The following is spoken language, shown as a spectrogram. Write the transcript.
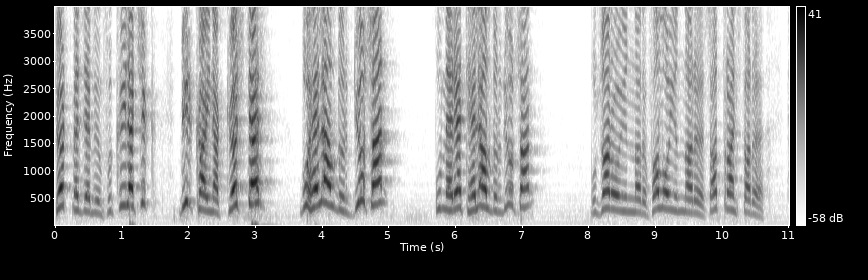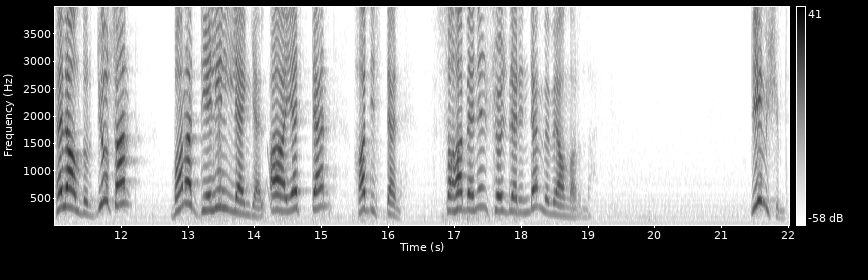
dört mezhebin fıkhıyla çık, bir kaynak göster, bu helaldir diyorsan, bu meret helaldir diyorsan, bu zar oyunları, fal oyunları, satrançları helaldir diyorsan, bana delille gel. Ayetten, hadisten, sahabenin sözlerinden ve beyanlarından. Değil mi şimdi?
